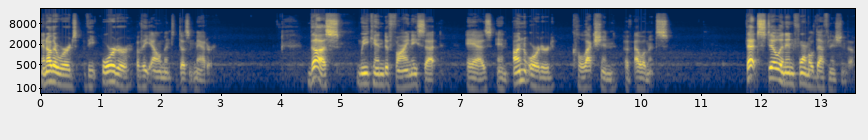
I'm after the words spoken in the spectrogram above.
In other words, the order of the element doesn't matter. Thus, we can define a set as an unordered collection of elements. That's still an informal definition, though.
